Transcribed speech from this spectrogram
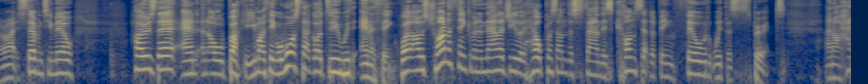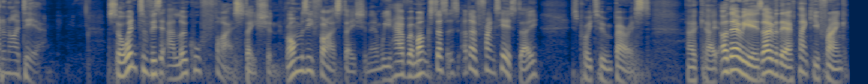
All right, 70 mil. Hose there and an old bucket. You might think, well, what's that got to do with anything? Well, I was trying to think of an analogy that would help us understand this concept of being filled with the Spirit. And I had an idea. So I went to visit our local fire station, Romsey Fire Station, and we have amongst us, I don't know Frank's here today. He's probably too embarrassed. Okay. Oh, there he is, over there. Thank you, Frank.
